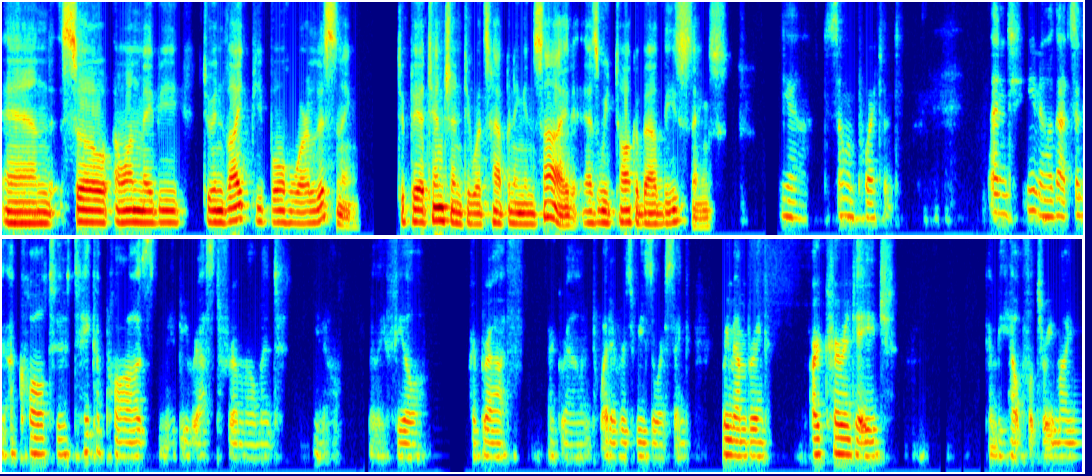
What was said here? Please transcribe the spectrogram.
and so I want maybe to invite people who are listening to pay attention to what's happening inside as we talk about these things. Yeah, so important. and you know that's a, a, call to take a pause maybe rest for a moment you know really feel our breath our ground whatever's resourcing remembering our current age can be helpful to remind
